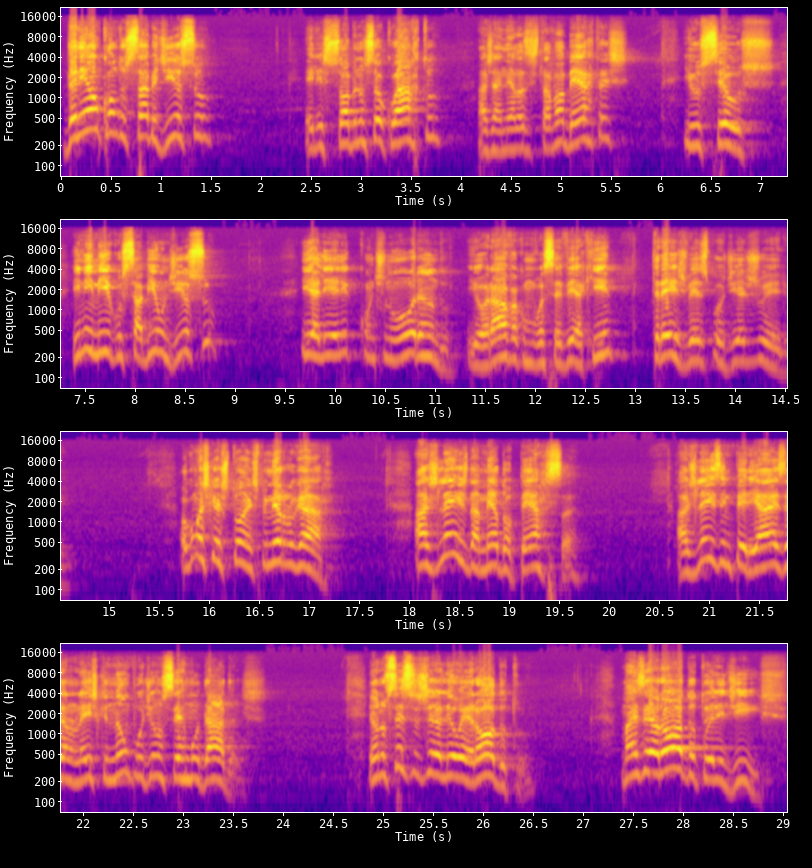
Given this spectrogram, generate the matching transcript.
Daniel, quando sabe disso, ele sobe no seu quarto, as janelas estavam abertas, e os seus inimigos sabiam disso, e ali ele continuou orando, e orava, como você vê aqui, três vezes por dia de joelho. Algumas questões. Em primeiro lugar, as leis da Medo-Persa, as leis imperiais eram leis que não podiam ser mudadas. Eu não sei se você já leu Heródoto, mas Heródoto ele diz,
